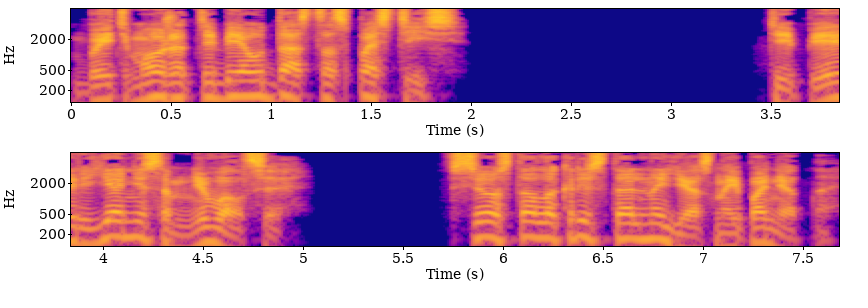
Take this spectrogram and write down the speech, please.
Быть может, тебе удастся спастись. Теперь я не сомневался все стало кристально ясно и понятно.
